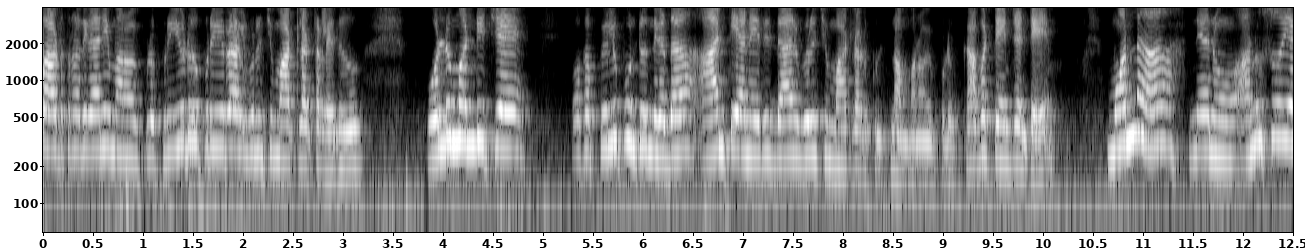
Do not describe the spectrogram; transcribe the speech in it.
పాడుతున్నది కానీ మనం ఇప్పుడు ప్రియుడు ప్రియురాల గురించి మాట్లాడటలేదు. ఒళ్ళు మండిచే ఒక పిలుపు ఉంటుంది కదా ఆంటీ అనేది దాని గురించి మాట్లాడుకుంటున్నాం మనం ఇప్పుడు. కాబట్టి ఏంటంటే మొన్న నేను అనసూయ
